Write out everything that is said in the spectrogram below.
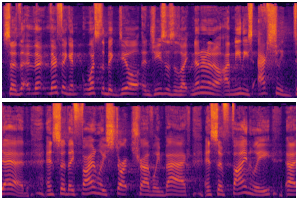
So they're, they're thinking, what's the big deal? And Jesus is like, no, no, no, no. I mean, he's actually dead. And so they finally start traveling back. And so finally, uh,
